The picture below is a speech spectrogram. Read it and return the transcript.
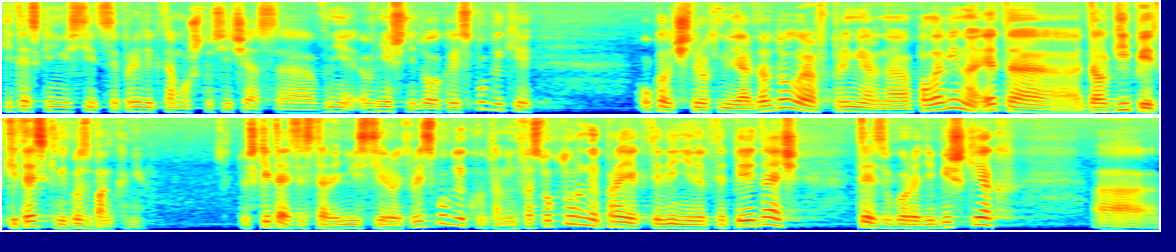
китайские инвестиции привели к тому, что сейчас э, вне, внешний долг республики – около 4 миллиардов долларов, примерно половина – это долги перед китайскими госбанками. То есть китайцы стали инвестировать в республику, там инфраструктурные проекты, линии электропередач, ТЭЦ в городе Бишкек, а,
